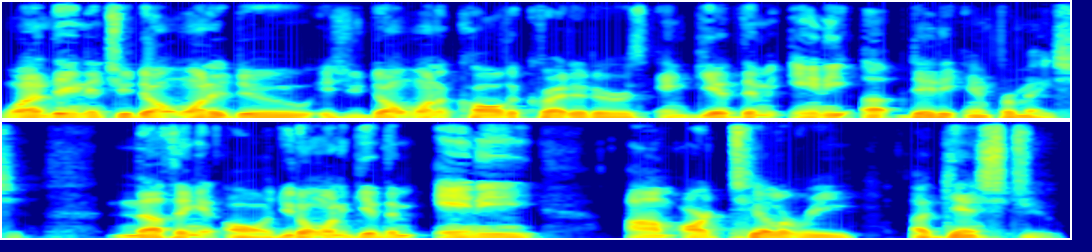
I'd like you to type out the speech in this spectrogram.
one thing that you don't want to do is you don't want to call the creditors and give them any updated information. Nothing at all. You don't want to give them any um, artillery against you.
